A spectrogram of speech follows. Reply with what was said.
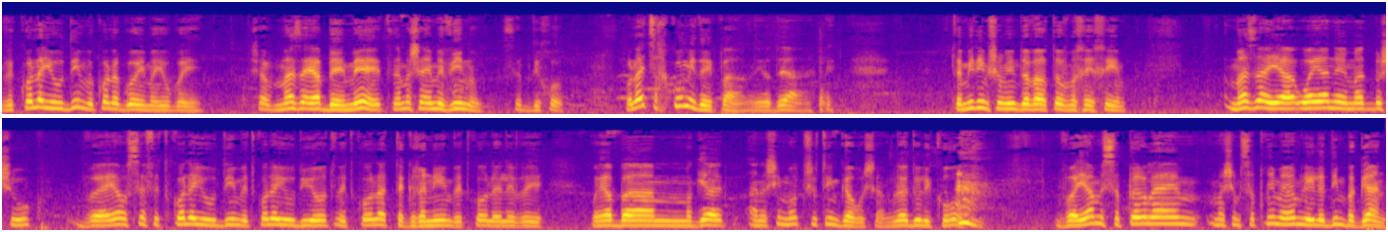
וכל היהודים וכל הגויים היו באים. עכשיו, מה זה היה באמת, זה מה שהם הבינו, זה בדיחות. אולי צחקו מדי פעם, אני יודע. תמיד אם שומעים דבר טוב מחייכים. מה זה היה? הוא היה נעמד בשוק והיה אוסף את כל היהודים ואת כל היהודיות ואת כל התגרנים ואת כל אלה והוא היה בא, מגיע, אנשים מאוד פשוטים גרו שם, לא ידעו לקרוא והיה מספר להם מה שמספרים היום לילדים בגן.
